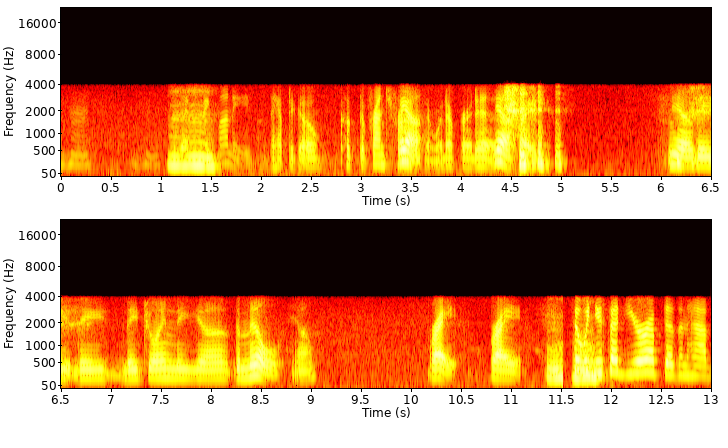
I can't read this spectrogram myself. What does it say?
Mhm. Mhm. They have to make money. They have to go cook the French fries Yeah. or whatever it is. Yeah. Right. Yeah, they they they join the uh the mill, you know. Right. Right. So when Mhm. you said Europe doesn't have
